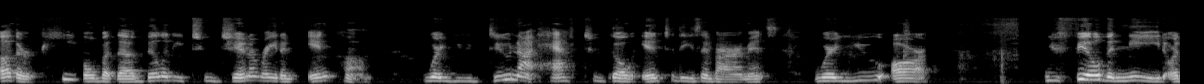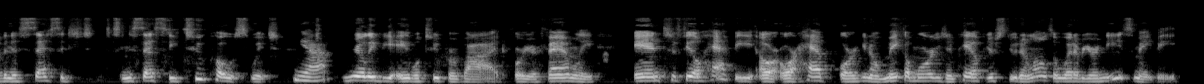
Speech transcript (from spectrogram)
other people, but the ability to generate an income where you do not have to go into these environments where you are you feel the need or the necessity necessity to code switch yeah really be able to provide for your family and to feel happy or, or have or you know make a mortgage and pay off your student loans or whatever your needs may be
